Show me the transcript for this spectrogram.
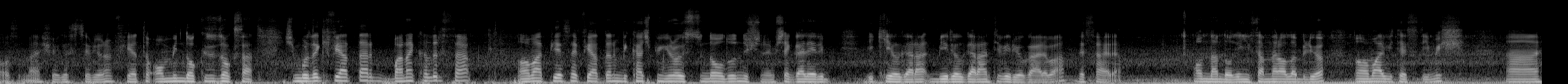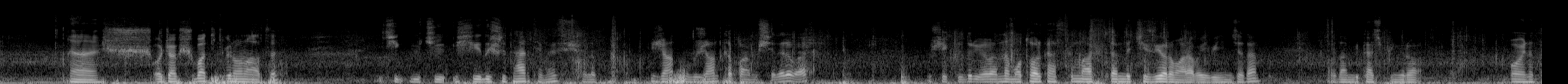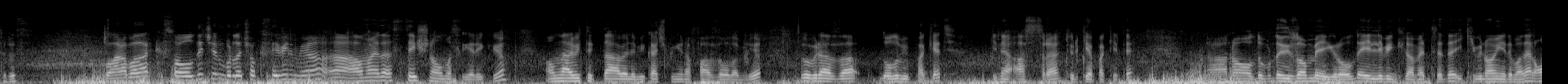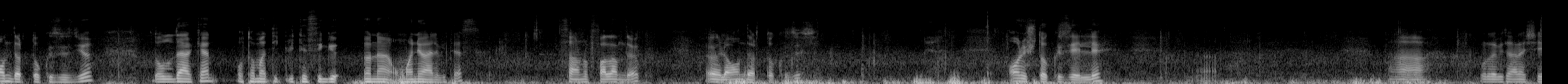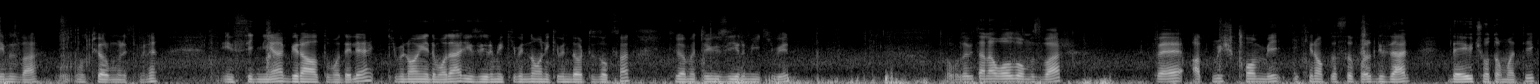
olsun ben şöyle gösteriyorum. Fiyatı 10.990. Şimdi buradaki fiyatlar bana kalırsa normal piyasa fiyatlarının birkaç bin euro üstünde olduğunu düşünüyorum. İşte galeri 2 yıl garanti, 1 yıl garanti veriyor galiba vesaire. Ondan dolayı insanlar alabiliyor. Normal vitesliymiş. Ee, ee, Ş- Ocak Şubat 2016. İçi, içi, içi dışı tertemiz. Şöyle jant bu jant kapan bir şeyleri var. Bu şekilde duruyor. Ben de motor kaskımla hafiften de çiziyorum arabayı bir inceden. Oradan birkaç bin euro oynatırız. Bu arabalar kısa olduğu için burada çok sevilmiyor. Aa, Almanya'da station olması gerekiyor. Onlar bir tık daha böyle birkaç bin euro fazla olabiliyor. Bu biraz daha dolu bir paket. Yine Astra Türkiye paketi. Aa, ne oldu? Burada 110 beygir oldu. 50 bin kilometrede. 2017 model 14900 diyor. Dolu derken otomatik vitesi öne manuel vites. Sunroof falan da yok. Öyle 14900. 13950. Aa, burada bir tane şeyimiz var. Unutuyorum bunun ismini. Insignia 1.6 modeli. 2017 model 122 bin 12490 kilometre 122 bin. Burada bir tane Volvo'muz var. Ve 60 kombi 2.0 dizel D3 otomatik.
